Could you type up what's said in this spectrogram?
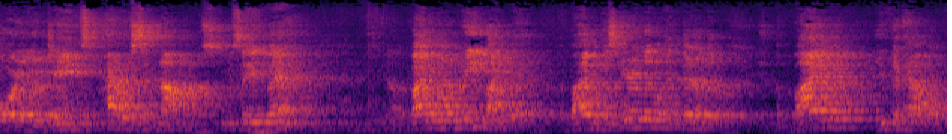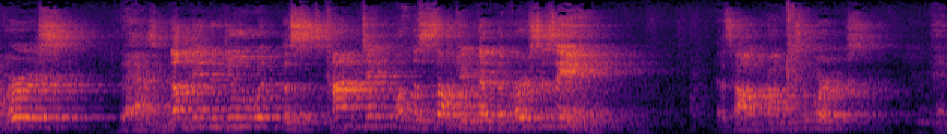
or your James Patterson novels. Can we say amen? You know, the Bible don't read like that. The Bible is here a little and there a little. In the Bible, you can have a verse that has nothing to do with the content of the subject that the verse is in. That's how prophecy works. And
